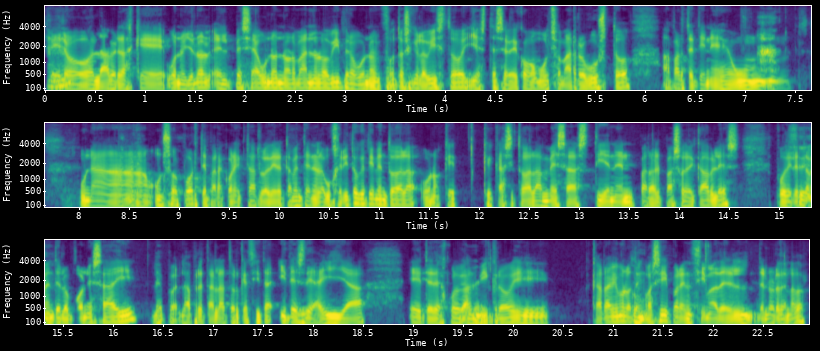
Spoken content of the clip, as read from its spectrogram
Pero la verdad es que, bueno, yo no, el PSA1 normal no lo vi, pero bueno, en fotos sí que lo he visto y este se ve como mucho más robusto. Aparte tiene un, un soporte para conectarlo directamente en el agujerito que tienen todas las, bueno, que, casi todas las mesas tienen para el paso de cables, pues directamente lo pones ahí, le, apretas la torquecita y desde ahí ya eh, te descuelga el micro y que ahora mismo lo tengo así por encima del, del ordenador.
